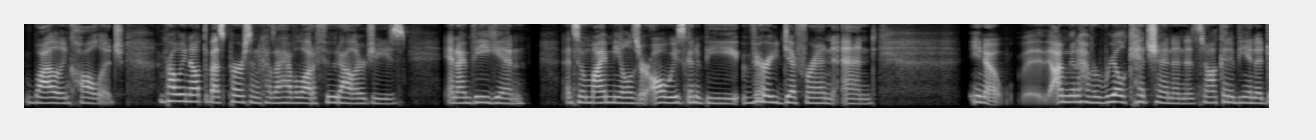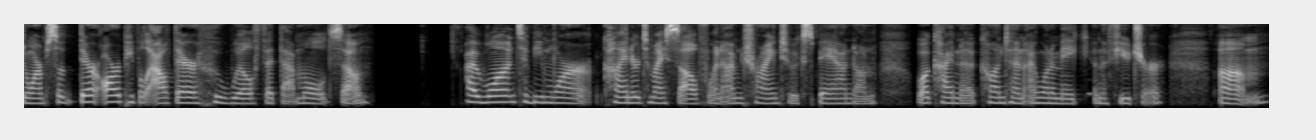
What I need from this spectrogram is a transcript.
while in college. I'm probably not the best person because I have a lot of food allergies and I'm vegan. And so my meals are always going to be very different. And, you know, I'm going to have a real kitchen and it's not going to be in a dorm. So there are people out there who will fit that mold. So I want to be more kinder to myself when I'm trying to expand on what kind of content I want to make in the future. Um,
